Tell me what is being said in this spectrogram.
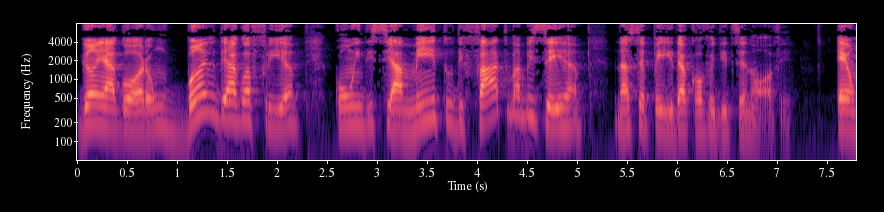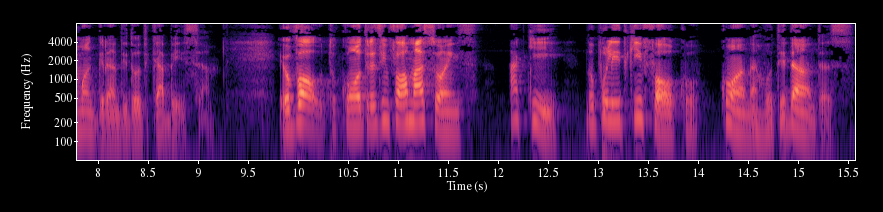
ganha agora um banho de água fria com o indiciamento de Fátima Bezerra na CPI da Covid-19. É uma grande dor de cabeça. Eu volto com outras informações aqui no Política em Foco com Ana Ruth Dantas.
